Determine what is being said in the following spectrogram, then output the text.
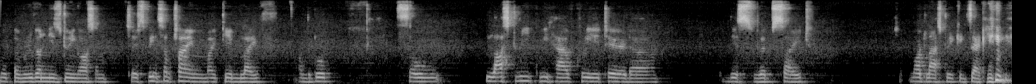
hope everyone is doing awesome. So it's been some time I came live on the group. So last week we have created uh, this website not last week exactly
